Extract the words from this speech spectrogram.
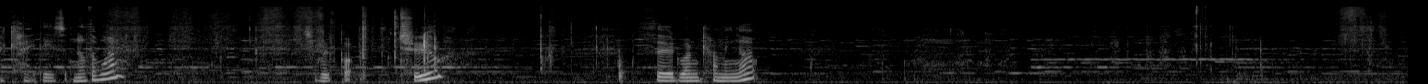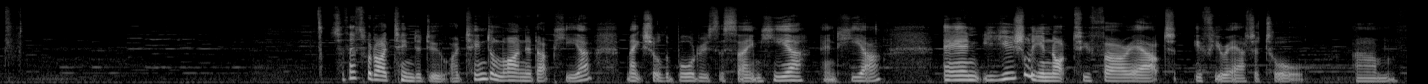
Okay, there's another one. So we've got two. Third one coming up. That's what I tend to do. I tend to line it up here, make sure the border is the same here and here. And usually you're not too far out if you're out at all. Um,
